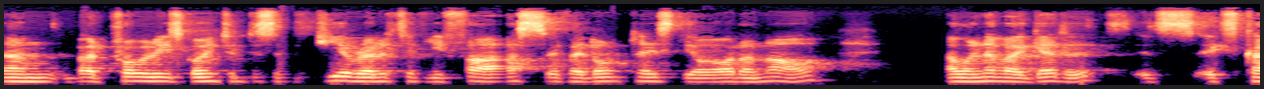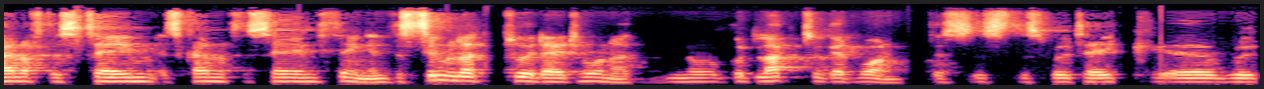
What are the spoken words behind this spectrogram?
Um, but probably it's going to disappear relatively fast so if i don't place the order now I will never get it. It's it's kind of the same. It's kind of the same thing, and it's similar to a Daytona. You know, good luck to get one. This is this will take uh, will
